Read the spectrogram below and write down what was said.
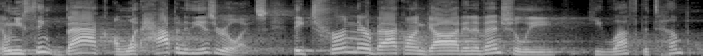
And when you think back on what happened to the Israelites, they turned their back on God and eventually he left the temple.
